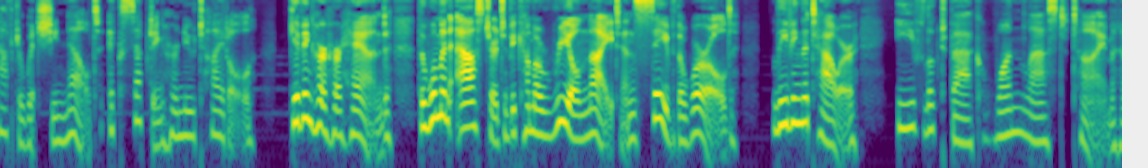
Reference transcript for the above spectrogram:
after which she knelt, accepting her new title. Giving her her hand, the woman asked her to become a real knight and save the world. Leaving the tower, Eve looked back one last time.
